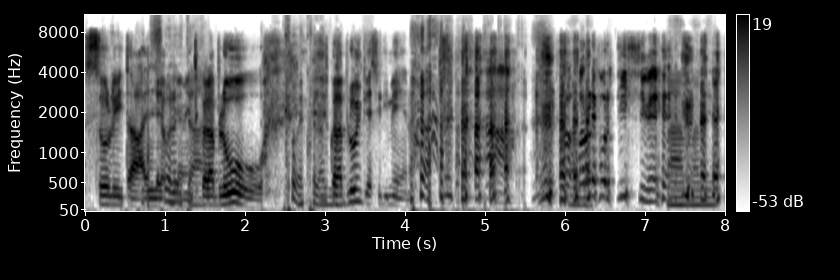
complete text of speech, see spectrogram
Solo Italia, Solo ovviamente. Italia. Quella blu. Quella blu? quella blu mi piace di meno. Paro- parole fortissime. Mamma mia.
